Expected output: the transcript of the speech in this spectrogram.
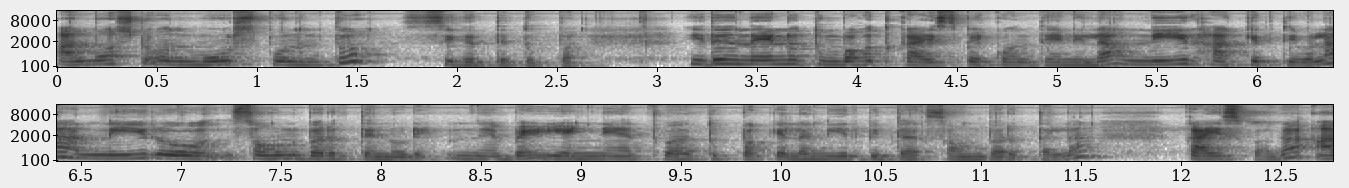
ಆಲ್ಮೋಸ್ಟ್ ಒಂದು ಮೂರು ಸ್ಪೂನ್ ಅಂತೂ ಸಿಗುತ್ತೆ ತುಪ್ಪ. ಇದನ್ನೇನು ತುಂಬ ಹೊತ್ತು ಕಾಯಿಸ್ಬೇಕು ಅಂತೇನಿಲ್ಲ. ನೀರು ಹಾಕಿರ್ತೀವಲ್ಲ, ನೀರು ಸೌಂಡ್ ಬರುತ್ತೆ ನೋಡಿ. ಎಣ್ಣೆ ಅಥವಾ ತುಪ್ಪಕ್ಕೆಲ್ಲ ನೀರು ಬಿದ್ದಾಗ ಸೌಂಡ್ ಬರುತ್ತಲ್ಲ, ಕಾಯಿಸುವಾಗ. ಆ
